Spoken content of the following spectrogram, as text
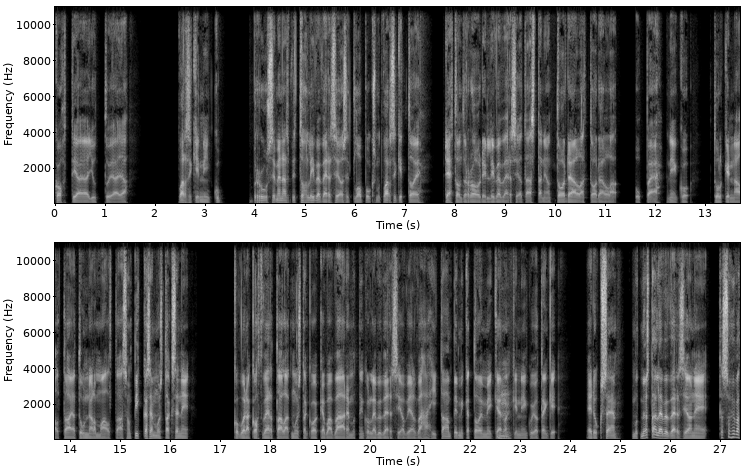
kohtia ja juttuja ja varsinkin niin kuin Bruce, mennään tuohon live-versioon sitten lopuksi, mutta varsinkin toi Death on the Roadin live-versio tästä niin on todella, todella upea niin kuin tulkinnaltaan ja tunnelmaltaan. Se on pikkasen muistaakseni kun voidaan kohta vertailla, että muistanko oikein vai väärin, mutta niin kuin levyversio on vielä vähän hitaampi, mikä toimii kerrankin niin kuin jotenkin edukseen. Mutta myös tämä levyversio, niin tässä on hyvä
